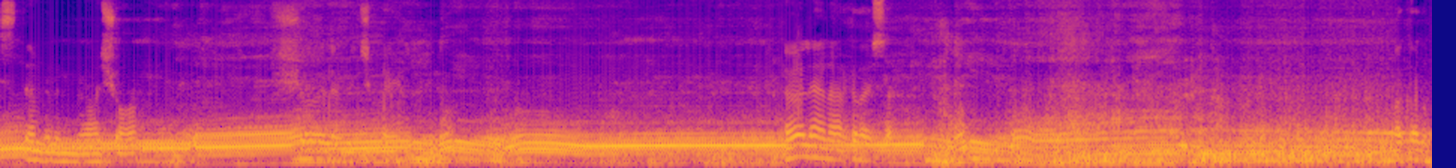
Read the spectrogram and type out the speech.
istemedim ya şu an. Şöyle bir çıkayım. Yani arkadaşlar. Bakalım.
